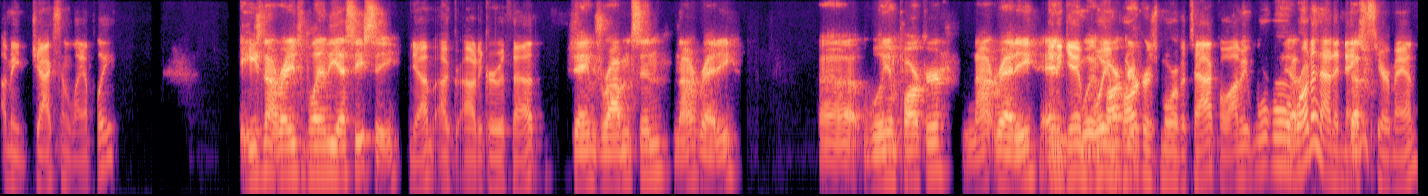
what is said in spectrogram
I mean, Jackson Lampley. He's not ready to play in the SEC. Yeah, I, I would agree with that. James Robinson, not ready. Uh, William Parker, not ready. And, and again, William, William Parker, Parker's more of a tackle. I mean, we're, we're yep. running out of names here, man.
